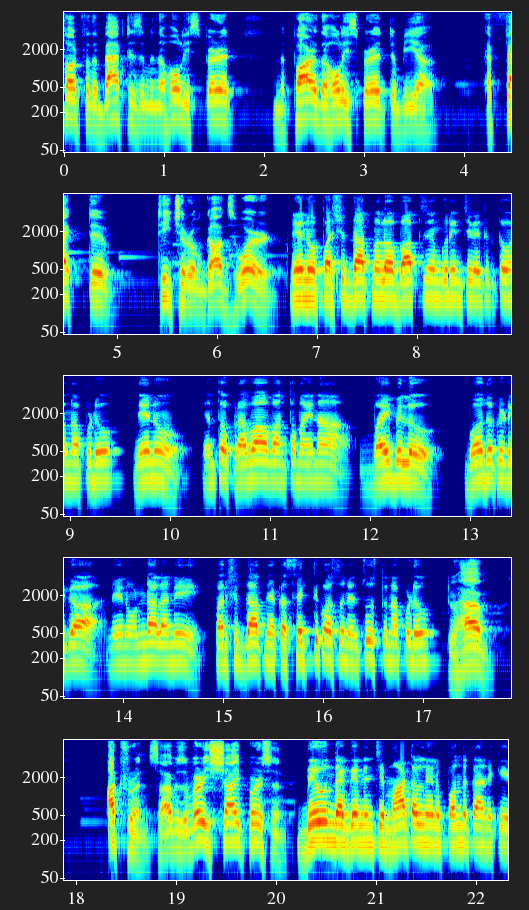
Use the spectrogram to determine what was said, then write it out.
sought for the baptism in the Holy Spirit in the power of the Holy Spirit to be a effective teacher of God's word. నేను పరిశుద్ధాత్మలో బాప్తిజం గురించి వెతుకుతూ ఉన్నప్పుడు నేను ఎంతో ప్రభావవంతమైన బైబిల్ బోధకుడిగా నేను ఉండాలని పరిశుద్ధాత్మ యొక్క శక్తి కోసం నేను చూస్తున్నప్పుడు to have utterance. I was a very shy person. దేవుని దగ్గర నుంచి మాటలు నేను పొందటానికి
